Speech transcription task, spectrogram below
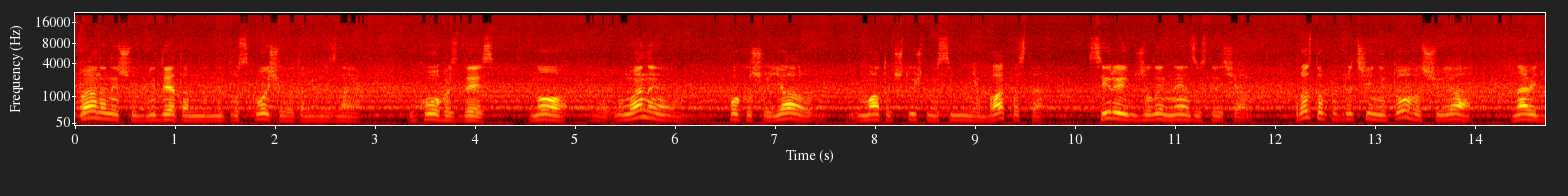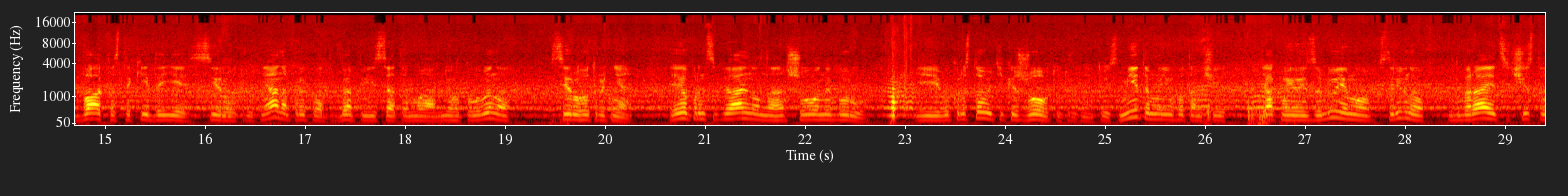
впевнений, що ніде там не- не проскочило, там, я не знаю, у когось десь. Но е, у мене поки що я маток штучного сіміння бакфаста сірої бджоли не зустрічав. Просто по причині того, що я навіть бакфаст, який дає сірого трутня, наприклад, Б50МА, в нього половина сірого трутня. Я його принципіально на ШО не беру. І використовую тільки жовту трутню. Тобто мітимо його там чи як ми його ізолюємо, все рівно відбирається чисто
